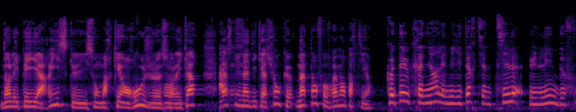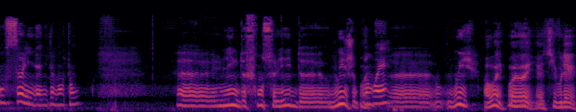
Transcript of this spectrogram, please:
dans les pays à risque. Ils sont marqués en rouge sur les cartes. Là, c'est une indication que maintenant, il faut vraiment partir. Côté ukrainien, les militaires tiennent-ils une ligne de front solide, Annie de Menton? Euh, une ligne de front solide, euh, oui, je pense. Euh, oui. Ah oui, oui, oui. si vous voulez,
